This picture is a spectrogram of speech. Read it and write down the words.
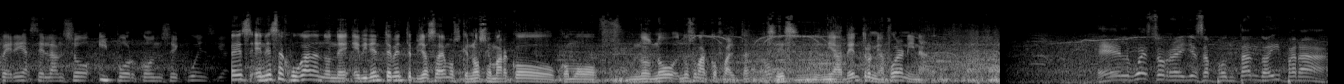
Perea se lanzó y por consecuencia. Es en esa jugada en donde evidentemente pues ya sabemos que no se marcó como no, no, no se marcó falta, ¿no? ni, ni adentro ni afuera ni nada. El Hueso Reyes apuntando ahí para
